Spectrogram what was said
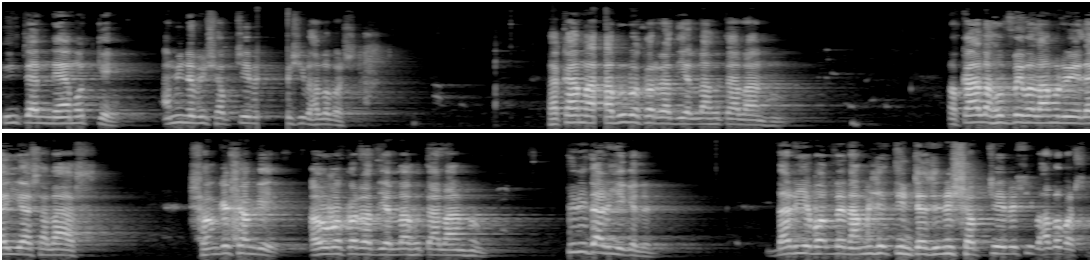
তিনটার নিয়ামতকে আমি নবী সবচেয়ে বেশি ভালোবাসি। ফাকাম আবু বকর রাদি আল্লাহ আনহু। অকাল হুব্বে বা লামরু লাইয়া সালাস। সঙ্গে সঙ্গে আবু বকর রাদি আল্লাহ আনহু, তিনি দাঁড়িয়ে গেলেন। দাঁড়িয়ে বললেন, আমি যে তিনটা জিনিস সবচেয়ে বেশি ভালোবাসি,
